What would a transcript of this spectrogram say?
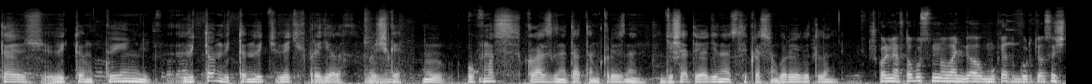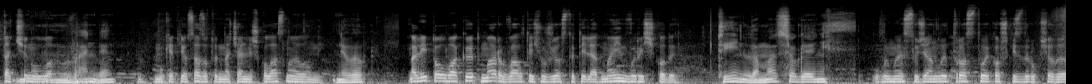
то есть Виттонкин, Виттон, Виттон ведь в этих пределах. Вочка. Ну, Укмас, класс гнетатан крызнан. 10 и 11 Красногорье Витлон. Школьный автобус на вань а, мукет гурт ёсы штатчынуло. Вань, бен. Мукет ёса затын начальный школа снойлылны. Не был. Али тол вакыт мар ёсты телят майын вырышкоды. Ты лама согани. Лымы сужанлы трос твой кошки друг щоды.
